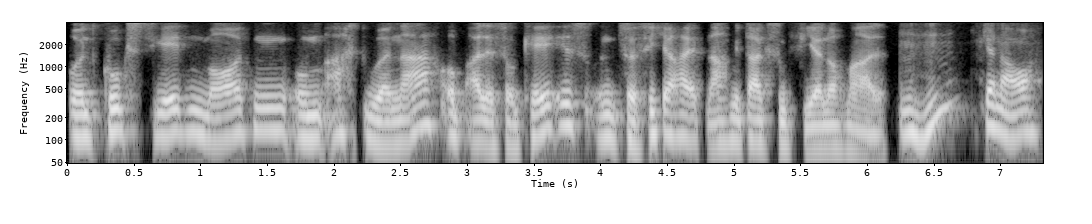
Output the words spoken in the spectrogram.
und guckst jeden Morgen um 8 Uhr nach, ob alles okay ist und zur Sicherheit nachmittags um 4 nochmal. Mhm, genau.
